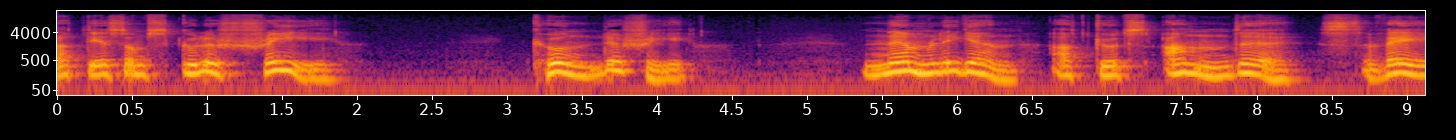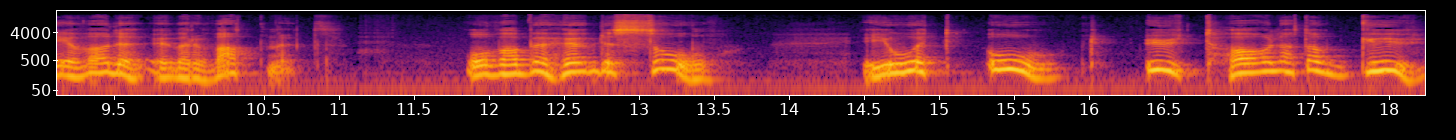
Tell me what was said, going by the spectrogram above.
att det som skulle ske kunde ske. Nämligen att Guds ande svävade över vattnet. Och vad behövdes så? Jo, ett ord uttalat av Gud.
